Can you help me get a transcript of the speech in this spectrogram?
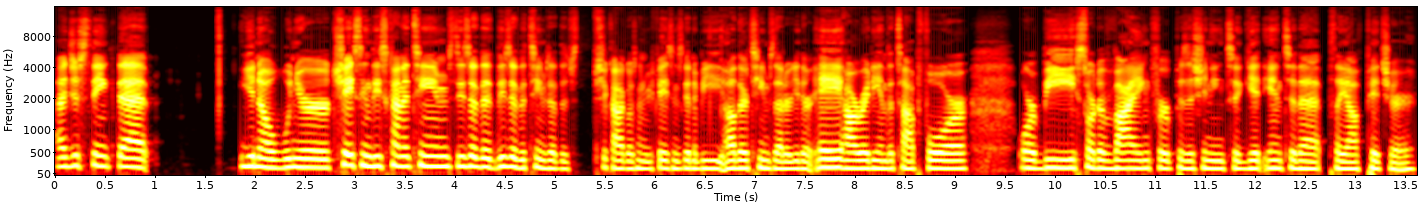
I just think that you know when you're chasing these kind of teams, these are the these are the teams that the Chicago's going to be facing. Is going to be other teams that are either a already in the top four, or b sort of vying for positioning to get into that playoff picture.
